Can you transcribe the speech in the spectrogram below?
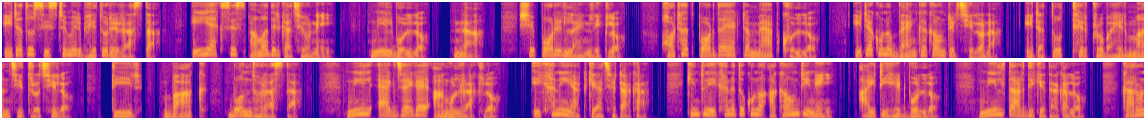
এটা তো সিস্টেমের ভেতরের রাস্তা, এই অ্যাক্সেস আমাদের কাছেও নেই। নীল বলল, না। সে পরের লাইন লিখল, হঠাৎ পর্দায় একটা ম্যাপ খুলল। এটা কোনো ব্যাঙ্ক অ্যাকাউন্টের ছিল না, এটা তথ্যের প্রবাহের মানচিত্র ছিল। তীর, বাক, বন্ধ রাস্তা। নীল এক জায়গায় আঙুল রাখল, এখানেই আটকে আছে টাকা, কিন্তু এখানে তো কোনো অ্যাকাউন্টই নেই। আইটি হেড বলল, নীল তার দিকে তাকালো, কারণ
